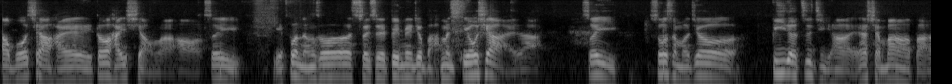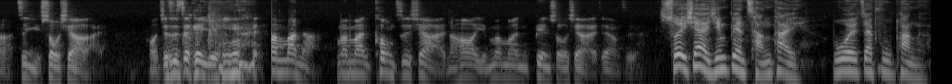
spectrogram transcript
老婆小孩都还小嘛，哈，所以也不能说随随便便就把他们丢下来啦。所以说什么就逼着自己哈，要想办法把自己瘦下来，哦，就是这个原因，慢慢啊、慢慢控制下来，然后也慢慢变瘦下来这样子。所以现在已经变常态，不会再复胖了。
